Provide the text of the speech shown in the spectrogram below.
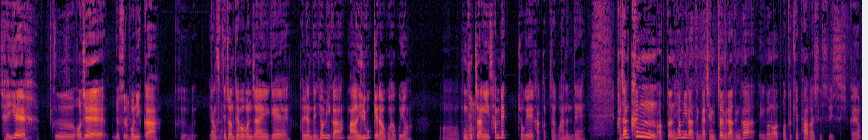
자, 이게 그 어제 뉴스를 보니까 그 양승태 전 대법원장에게 관련된 혐의가 47개라고 하고요. 어, 공소장이 300 쪽에 가깝다고 하는데 가장 큰 어떤 혐의라든가 쟁점이라든가 이건 어, 어떻게 파악하실 수 있으실까요?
